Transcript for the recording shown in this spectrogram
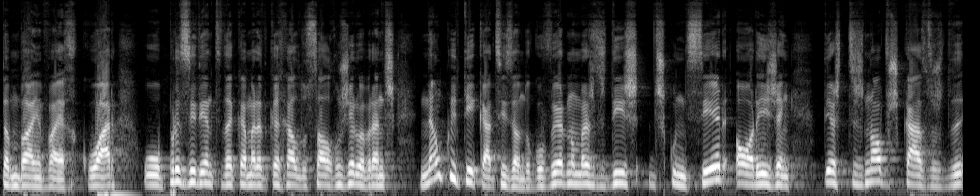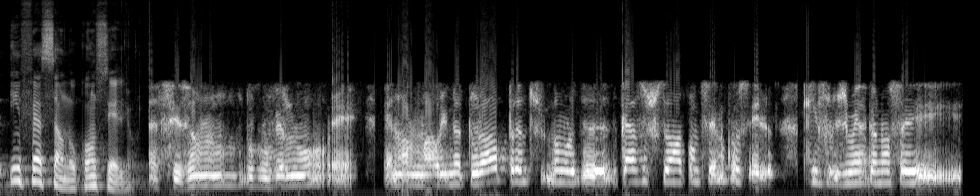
também vai recuar. O presidente da Câmara de Carregal do Sal, Rogério Abrantes, não critica a decisão do governo, mas diz desconhecer a origem destes novos casos de infecção no Conselho. A decisão do governo é é normal e natural perante o número de casos que estão a acontecer no Conselho, que infelizmente eu não sei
